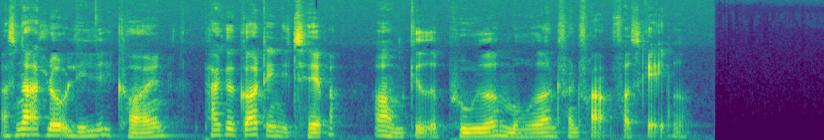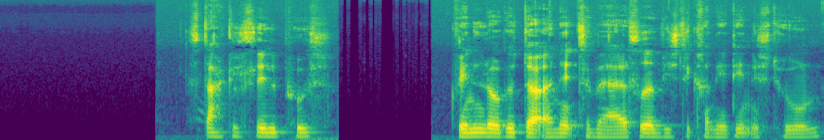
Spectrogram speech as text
og snart lå Lille i køjen, pakket godt ind i tæpper og omgivet af puder, moderen fandt frem fra skabet. Stakkels lille pus. Kvinden lukkede døren ind til værelset og viste granit ind i stuen.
